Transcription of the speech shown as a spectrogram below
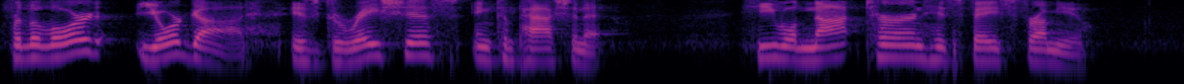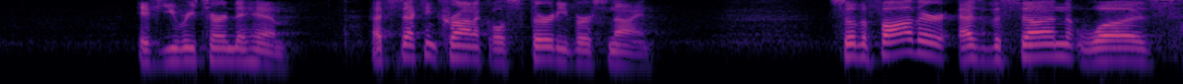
For the Lord your God is gracious and compassionate. He will not turn his face from you if you return to him. That's Second Chronicles 30, verse 9. So the father, as the son was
